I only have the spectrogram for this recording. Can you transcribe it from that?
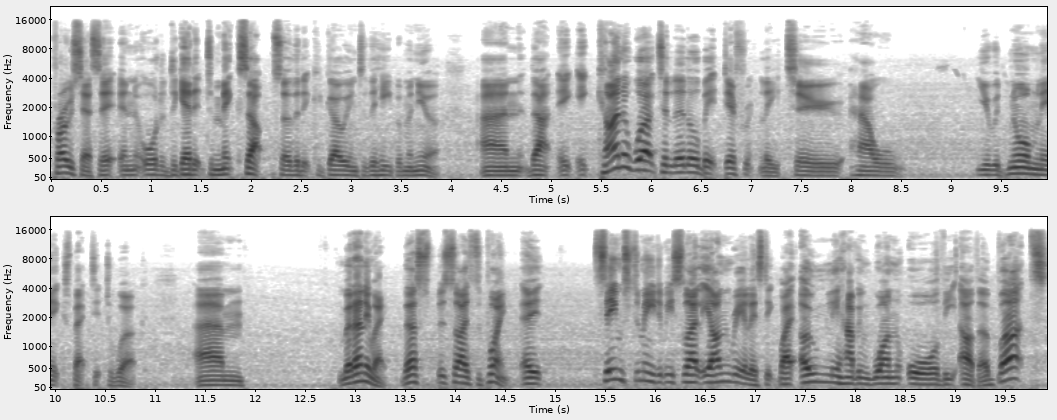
process it in order to get it to mix up so that it could go into the heap of manure. And that it, it kind of worked a little bit differently to how you would normally expect it to work. Um, but anyway, that's besides the point. It seems to me to be slightly unrealistic by only having one or the other, but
